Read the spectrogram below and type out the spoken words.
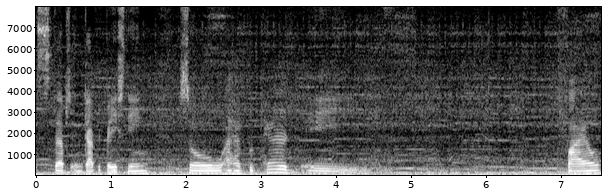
steps in copy pasting. So I have prepared a file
